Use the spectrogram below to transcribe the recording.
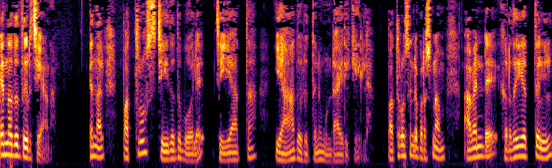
എന്നത് തീർച്ചയാണ്. എന്നാൽ പത്രോസ് ചെയ്തതുപോലെ ചെയ്യാത്ത യാതൊരുത്തനും ഉണ്ടായിരിക്കില്ല പത്രോസിന്റെ പ്രശ്നം അവന്റെ ഹൃദയത്തിൽ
